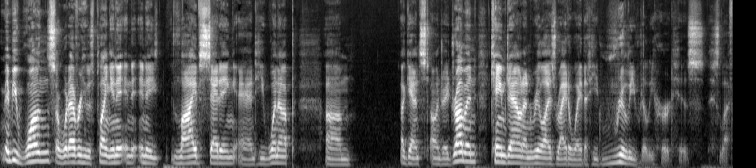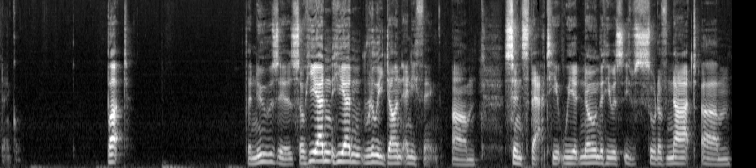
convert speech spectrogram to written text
maybe once or whatever. He was playing in it in, in a live setting, and he went up um, against Andre Drummond, came down, and realized right away that he'd really, really hurt his his left ankle. But the news is, so he hadn't he hadn't really done anything. Um, since that. He, we had known that he was he was sort of not um,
